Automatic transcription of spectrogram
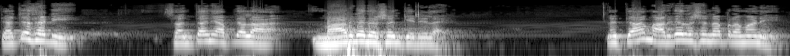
त्याच्यासाठी संतांनी आपल्याला मार्गदर्शन केलेलं आहे. आणि त्या मार्गदर्शनाप्रमाणे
